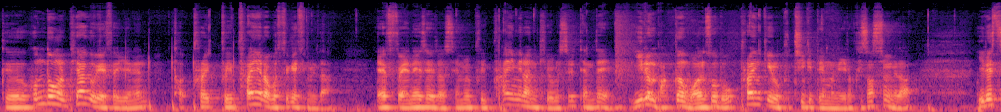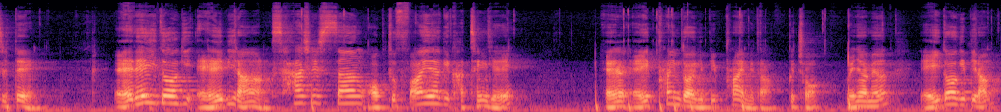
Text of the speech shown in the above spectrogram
그 혼동을 피하기 위해서 얘는 더- V 프라임이라고 쓰겠습니다. FN에서의 덧셈을 V 프라임이라는 기호를 쓸 텐데 이름 바꾼 원소도 프라임 기호를 붙이기 때문에 이렇게 썼습니다. 이랬을 때 LA 더하기 LB랑 사실상 up to 5하기 같은 게 LA 프라임 더하기 B 프라임이다. 그쵸? 왜냐면 A 더하기 B랑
